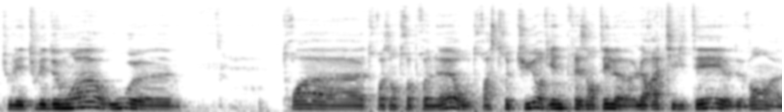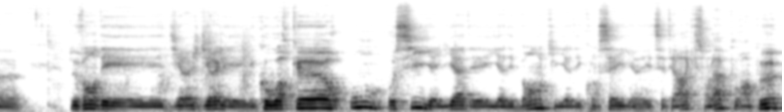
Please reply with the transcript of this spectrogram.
tous, les, tous les deux mois où trois, trois entrepreneurs ou trois structures viennent présenter leur activité devant devant des, je dirais, les, coworkers, ou aussi il y, a, des, il y a des banques, il y a des conseils, euh, etc., qui sont là pour un peu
